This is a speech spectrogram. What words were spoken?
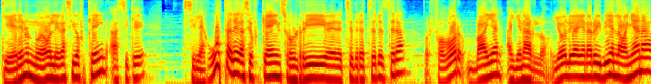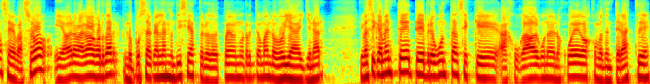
quieren un nuevo Legacy of Kane, así que si les gusta Legacy of Kane, Soul River, etcétera, etcétera, etcétera, por favor vayan a llenarlo. Yo lo iba a llenar hoy día en la mañana, se me pasó y ahora me acabo de acordar, lo puse acá en las noticias, pero después en un ratito más lo voy a llenar. Y básicamente te preguntan si es que has jugado alguno de los juegos, cómo te enteraste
